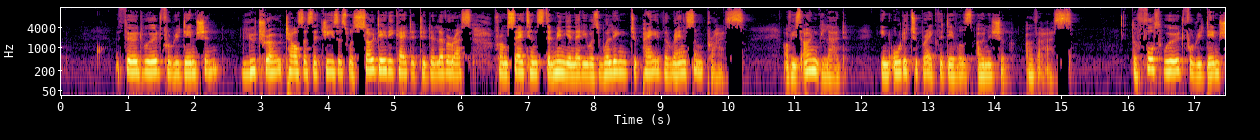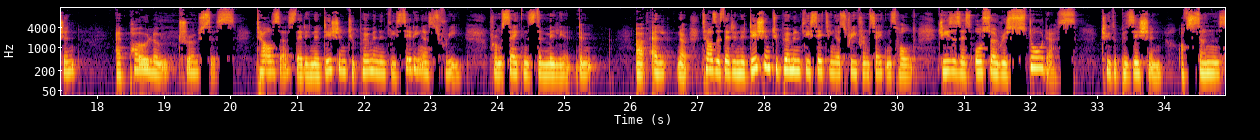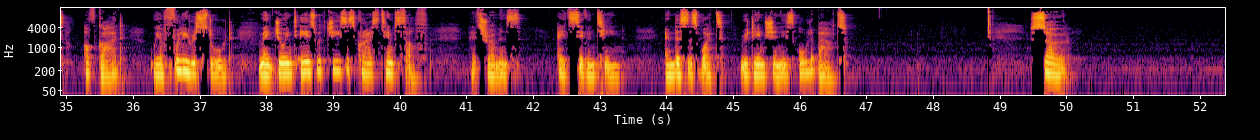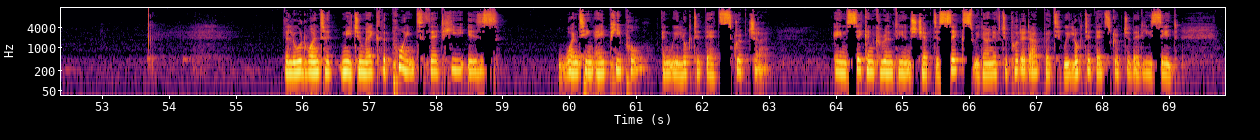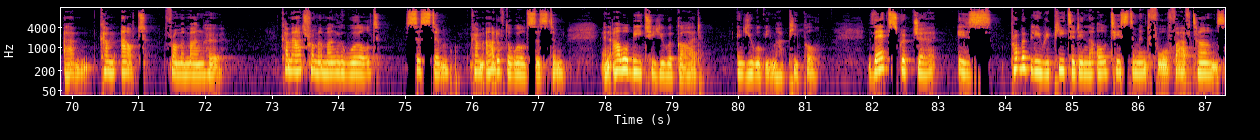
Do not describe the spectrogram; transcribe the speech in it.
The third word for redemption, lutro, tells us that Jesus was so dedicated to deliver us from Satan's dominion that he was willing to pay the ransom price of his own blood in order to break the devil's ownership over us. The fourth word for redemption, apolutrosis, tells us that in addition to permanently setting us free from Satan's dominion, uh, no, tells us that in addition to permanently setting us free from Satan's hold, Jesus has also restored us to the position of sons of God. We are fully restored, made joint heirs with Jesus Christ Himself. That's Romans 8:17. And this is what redemption is all about. So, the Lord wanted me to make the point that He is wanting a people, and we looked at that scripture in Second Corinthians chapter 6. We don't have to put it up, but we looked at that scripture that He said, um, Come out from among her, come out from among the world system, come out of the world system, and I will be to you a God, and you will be my people. That scripture is probably repeated in the Old Testament four or five times,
